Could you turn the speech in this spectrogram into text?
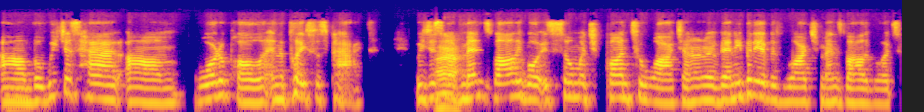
Um, mm-hmm. But we just had um, water polo and the place was packed. We just have men's volleyball. It's so much fun to watch. I don't know if anybody ever watched men's volleyball. It's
